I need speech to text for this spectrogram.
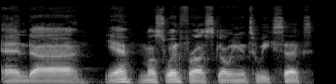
and uh, yeah, must win for us going into Week Six.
